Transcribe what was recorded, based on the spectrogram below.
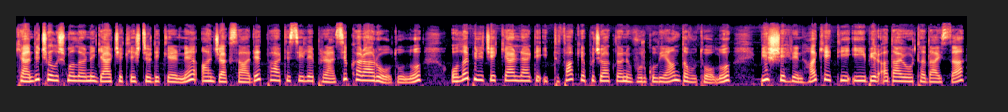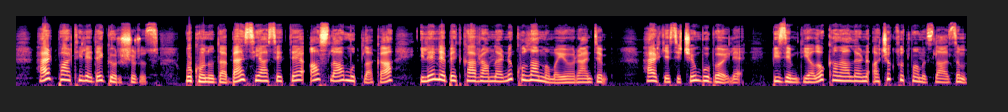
Kendi çalışmalarını gerçekleştirdiklerini ancak Saadet Partisi ile prensip kararı olduğunu, olabilecek yerlerde ittifak yapacaklarını vurgulayan Davutoğlu, bir şehrin hak ettiği iyi bir aday ortadaysa her partiyle de görüşürüz. Bu konuda ben siyasette asla mutlaka ilelebet kavramlarını kullanmamayı öğrendim. Herkes için bu böyle. Bizim diyalog kanallarını açık tutmamız lazım.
